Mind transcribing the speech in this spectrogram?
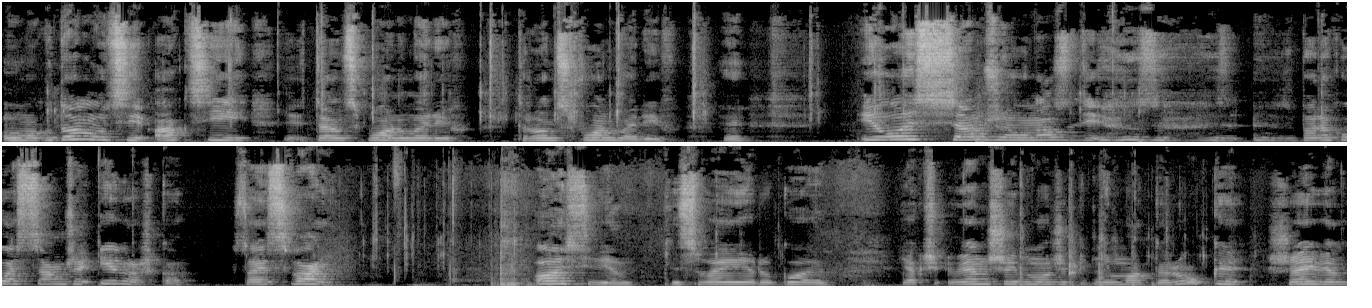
у Макдональдсі акції трансформерів. трансформерів. Е, І ось сам же у нас збереглась сам же іграшка. Сайсвай. Ось він зі своєю рукою. Якщо він ще й може піднімати руки, ще він,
